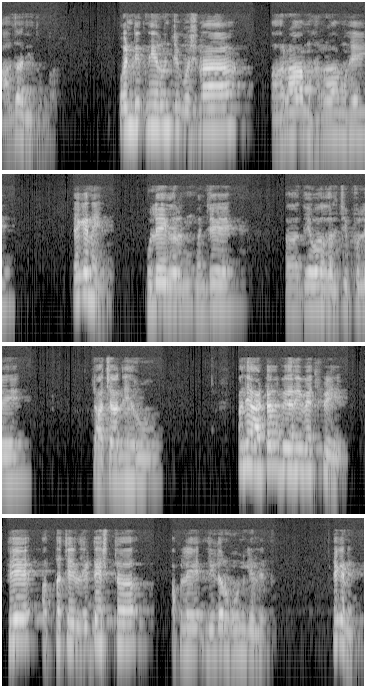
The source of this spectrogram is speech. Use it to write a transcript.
आजादी दूंगा पंडित नेहरूंची घोषणा आराम हराम है है की नाही फुले घर म्हणजे देवाघरची फुले चाचा नेहरू आणि अटल बिहारी वाजपेयी हे आत्ताचे लेटेस्ट आपले लीडर होऊन गेलेत हे की नाही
